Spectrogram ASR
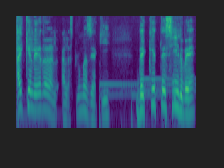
Hay que leer a, las plumas de aquí. ¿De qué te sirve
